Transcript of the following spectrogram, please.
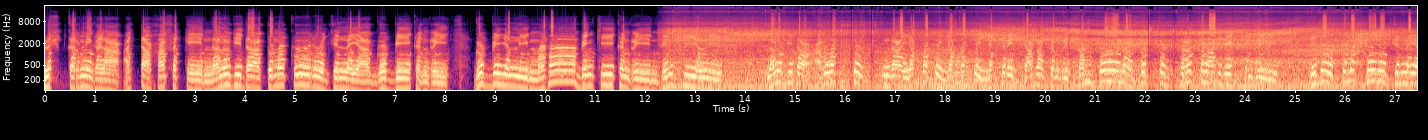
ದುಷ್ಕರ್ಮಿಗಳ ಅಟ್ಟಹಾಸಕ್ಕೆ ನಲುಗಿದ ತುಮಕೂರು ಜಿಲ್ಲೆಯ ಗುಬ್ಬಿ ಕಣ್ರಿ. ಗುಬ್ಬಿಯಲ್ಲಿ ಮಹಾ ಬೆಂಕಿ ಕಣ್ರಿ. ಬೆಂಕಿಯಲ್ಲಿ ನಲುಗಿದ ಅರವತ್ತು ಎಪ್ಪತ್ತು, ಎಂಬತ್ತು ಎಕರೆ ಜಾಗ ಕಣ್ರಿ. ಸಂಪೂರ್ಣ ಸುಟ್ಟು ಕರಕಲಾಗಿದೆ ಕಣ್ರಿ. ಇದು ತುಮಕೂರು ಜಿಲ್ಲೆಯ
